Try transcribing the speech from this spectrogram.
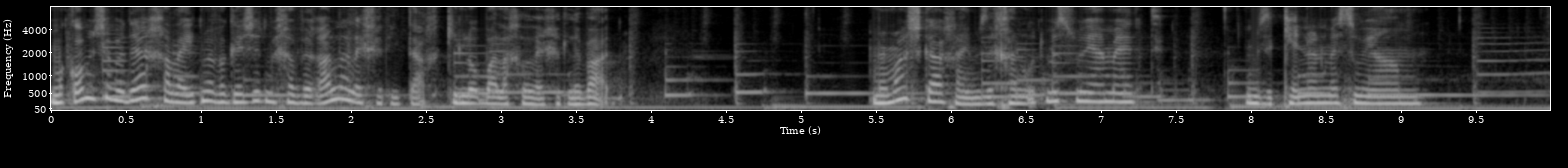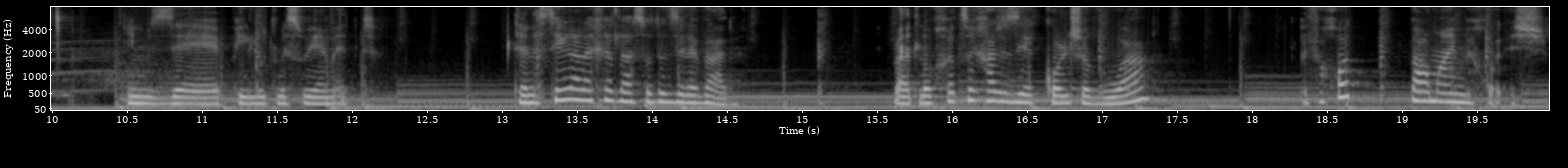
מקום שבדרך כלל היית מבקשת מחברה ללכת איתך, כי לא בא לך ללכת לבד. ממש ככה, אם זה חנות מסוימת, אם זה קניון מסוים, אם זה פעילות מסוימת. תנסי ללכת לעשות את זה לבד. ואת לא צריכה שזה יהיה כל שבוע, לפחות פעמיים בחודש.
